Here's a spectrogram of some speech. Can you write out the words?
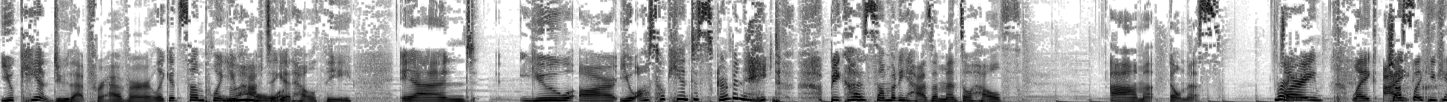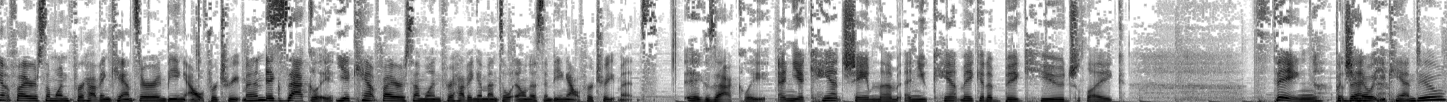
You can't do that forever. Like at some point you have to get healthy and you are, you also can't discriminate because somebody has a mental health, um, illness. Right. Sorry. Like just I, like you can't fire someone for having cancer and being out for treatment. exactly. You can't fire someone for having a mental illness and being out for treatment. Exactly. And you can't shame them and you can't make it a big, huge, like, thing. But you know what you can do?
